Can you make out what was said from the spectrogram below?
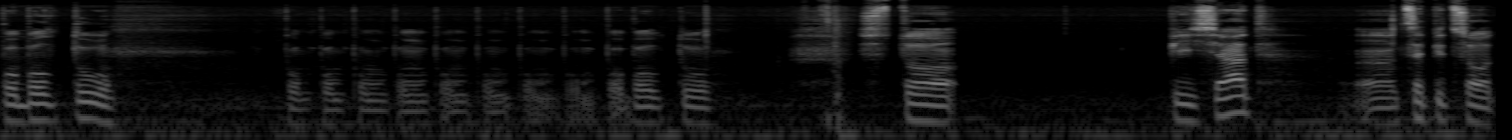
По болту. Пум-пум-пум-пум-пум-пум-пум-пум. По болту 150. Е, Це 500.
